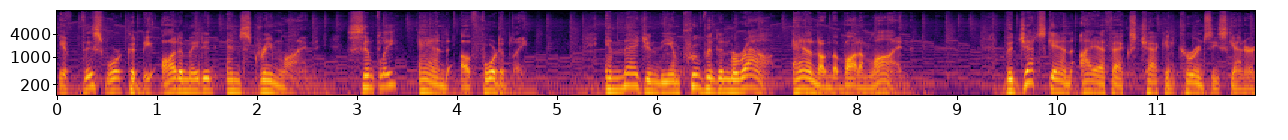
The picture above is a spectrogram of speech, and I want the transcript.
if this work could be automated and streamlined, simply and affordably. Imagine the improvement in morale and on the bottom line. The JetScan IFX check and currency scanner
